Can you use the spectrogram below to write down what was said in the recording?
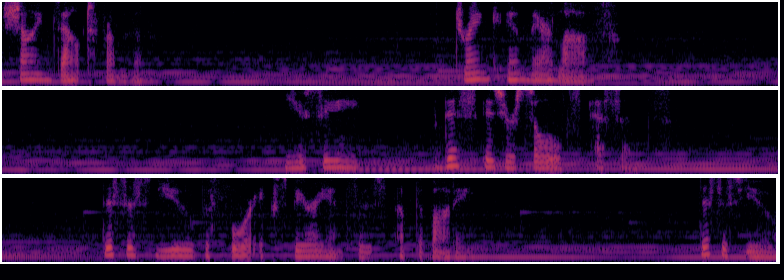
shines out from them. Drink in their love. You see, this is your soul's essence. This is you before experiences of the body. This is you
